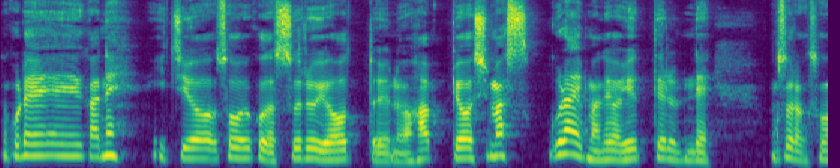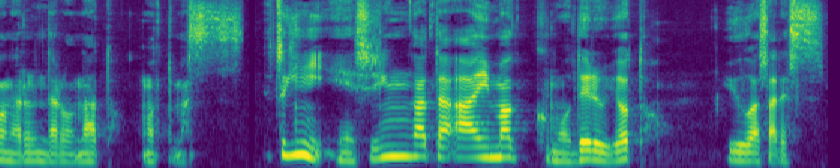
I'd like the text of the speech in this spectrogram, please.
これがね、一応そういうことするよというのを発表しますぐらいまでは言ってるんで、おそらくそうなるんだろうなと思ってます。次に、新型 iMac も出るよという噂です。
